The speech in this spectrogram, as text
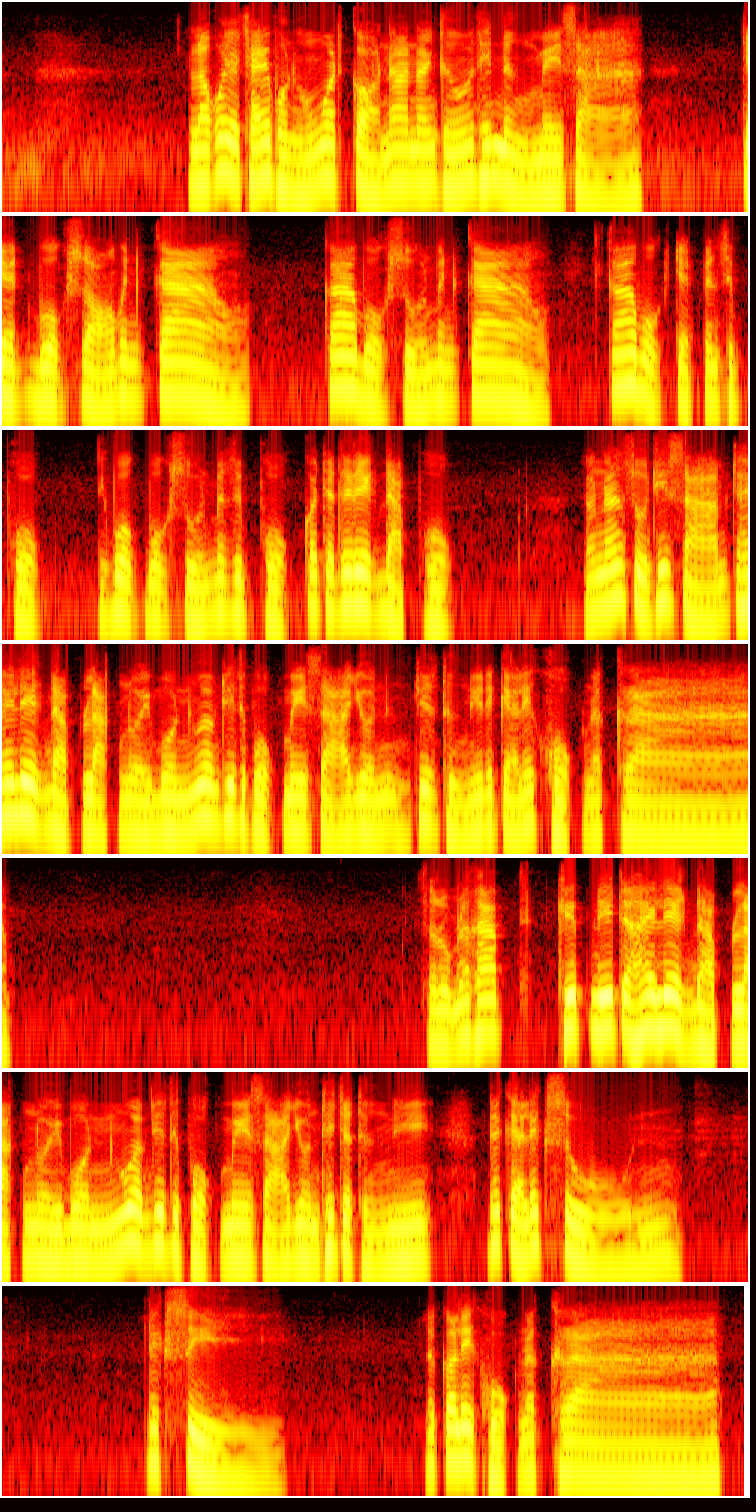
เราก็จะใช้ผลของงวดก่อนหน้านั้นคือวันที่ 1 เมษา7บวก2เป็น 9 9บวก0เป็น 9 9บวก7เป็น 16 16บวก0เป็น 16 ก็จะได้เลขดับ 6 ดังนั้นสูตรที่ 3 จะให้เลขดับหลักหน่วยบนงวดวันที่ 16 เมษายนที่จะถึงนี้ได้แก่เลข 6 นะครับ สรุปนะครับ คลิปนี้จะให้เลขดับหลักหน่วยบนงวดที่ 16 เมษายนที่จะถึงนี้ ได้แก่เลข 0 เลข 4 แล้วก็เลข 6 นะครับ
